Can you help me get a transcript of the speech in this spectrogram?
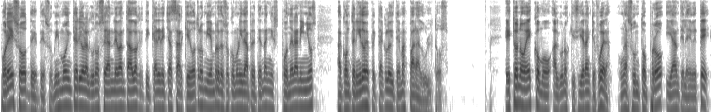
Por eso, desde su mismo interior, algunos se han levantado a criticar y rechazar que otros miembros de su comunidad pretendan exponer a niños a contenidos, espectáculos y temas para adultos. Esto no es como algunos quisieran que fuera, un asunto pro y anti-LGBT.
